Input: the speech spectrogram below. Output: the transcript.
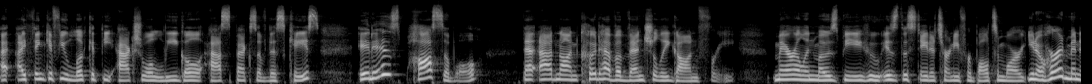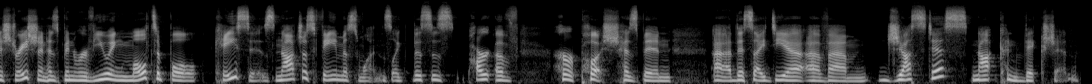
I, I, think if you look at the actual legal aspects of this case, it is possible that Adnan could have eventually gone free. Marilyn Mosby, who is the state attorney for Baltimore, you know, her administration has been reviewing multiple cases, not just famous ones. Like this is part of her push has been uh, this idea of um, justice, not conviction,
